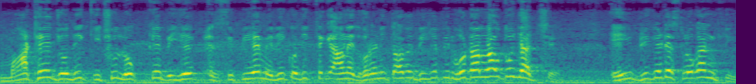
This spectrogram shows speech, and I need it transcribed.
মাঠে যদি কিছু লোককে বিজেপি, সিপিএম এদিক ওদিক থেকে আনে, ধরে নিতে হবে বিজেপির ভোটাররাও তো যাচ্ছে। এই ব্রিগেডের স্লোগান কি?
